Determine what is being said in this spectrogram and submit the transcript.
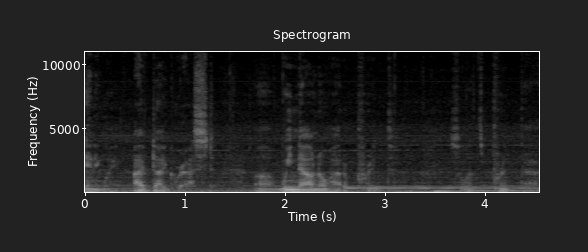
anyway, I've digressed. Uh, we now know how to print, so let's print that.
